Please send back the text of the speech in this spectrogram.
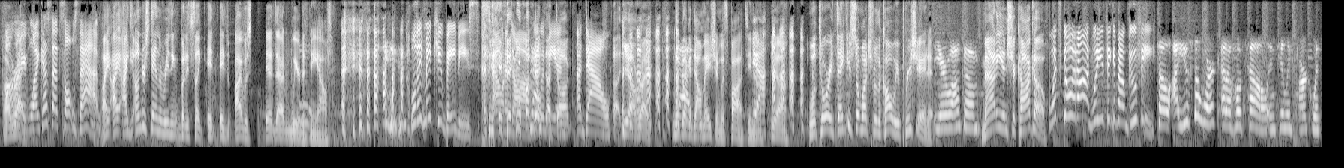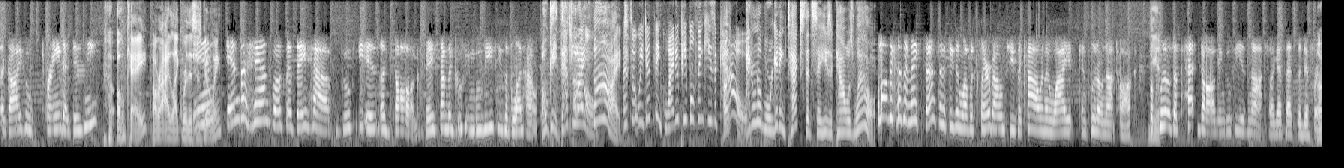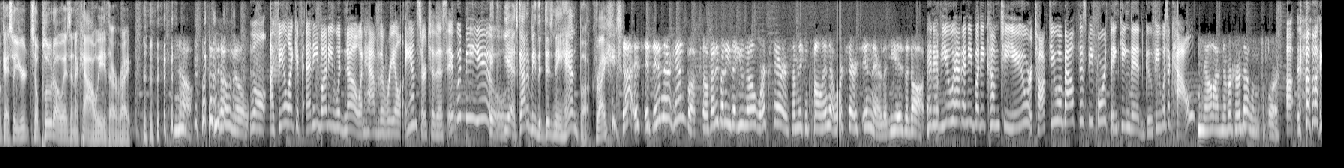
All All right. right. Well, I guess that solves that. I, I I understand the reasoning, but it's like it it I was it, that weirded me out. well, they'd make cute babies. A cow and a dog. Yeah, it would a be a, dog. a Dow. Uh, yeah, right. Look like a Dalmatian with spots, you know? Yeah. yeah. Well, Tori, thank you so much for the call. We appreciate it. You're welcome. Maddie in Chicago. What's going on? What do you think about Goofy? So I used to work at a hotel in Tinley Park with a guy who trained at Disney. okay. All right. I like where this is In- going. In the handbook that they have, Goofy is a dog. Based on the Goofy movies, he's a bloodhound. Okay, that's what I oh, thought. That's what we did think. Why do people think he's a uh, cow? I don't know, but we're getting texts that say he's a cow as well. Well, because it makes sense that if he's in love with Clarabelle, she's a cow, and then why can Pluto not talk? But Yeah. Pluto's a pet dog, and Goofy is not. So I guess that's the difference. Okay, so you're so Pluto isn't a cow either, right? No, no, no. Well, I feel like if anybody would know and have the real answer to this, it would be you. yeah, it's got to be the Disney handbook, right? Yeah, it's, it's in their handbook. So if anybody that you know works there, if somebody can call in that works there, it's in there that he is a dog. And have you had anybody come to you or talk to you about this before, thinking that Goofy was a cow? No, I've never heard that one before. Uh,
